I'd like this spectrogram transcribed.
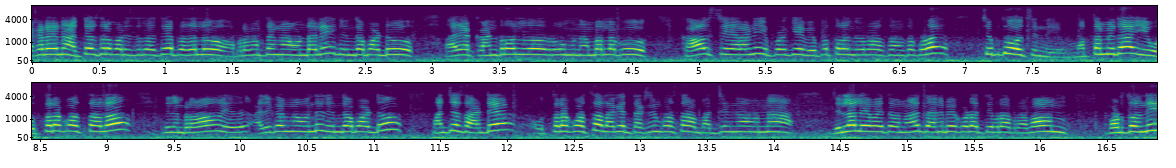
ఎక్కడైనా అత్యవసర పరిస్థితులు అయితే ప్రజలు అప్రమత్తంగా ఉండాలి. దీంతోపాటు ఆయా కంట్రోల్ రూమ్ నెంబర్లకు కాల్స్ చేయాలని ఇప్పటికే విపత్తుల నిర్వహణ సంస్థ కూడా చెబుతూ వచ్చింది. మొత్తం మీద ఈ ఉత్తర కోస్తాలో దీని ప్రభావం అధికంగా ఉంది. దీంతోపాటు మంచి అంటే ఉత్తర కోస్తా అలాగే దక్షిణ కోస్తా మధ్యంగా ఉన్న జిల్లాలు ఏవైతే ఉన్నాయో దానిపై కూడా తీవ్ర ప్రభావం పడుతుంది.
